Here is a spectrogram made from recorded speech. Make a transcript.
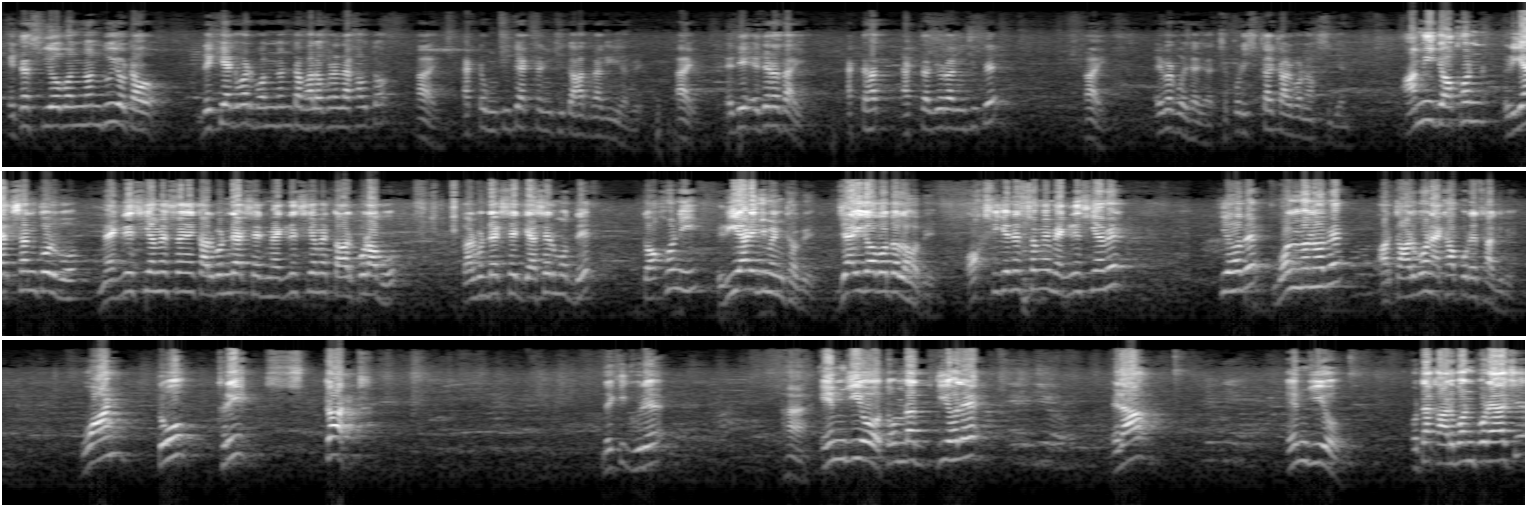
এটা সিও বন্ধন দুই, ওটাও। দেখি একবার বন্ধনটা ভালো করে দেখাও তো। আয়, একটা উঁচুতে, একটা নিচুতে হাত রাখলেই হবে। আয় এদের এদেরও তাই। একটা হাত, একটা জোড়া নিচুতে আয়। এবার বোঝা যাচ্ছে, পরিষ্কার কার্বন অক্সিজেন আমি যখন রিয়াকশান করব ম্যাগনেসিয়ামের সঙ্গে কার্বন ডাইঅক্সাইড ম্যাগনেসিয়ামে তার পড়াবো কার্বন ডাইঅক্সাইড গ্যাসের মধ্যে, তখনই রিঅ্যারেঞ্জমেন্ট হবে, জায়গা বদল হবে। অক্সিজেনের সঙ্গে ম্যাগনেসিয়ামের কি হবে? বন্ধন হবে, আর কার্বন একা পড়ে থাকবে। ওয়ান টু থ্রি স্টার্ট দেখি ঘুরে হ্যাঁ এমজিও তোমরা কি হলে এরা এমজিও ওটা কার্বন পড়ে আছে।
